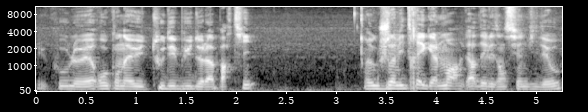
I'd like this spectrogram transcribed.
du coup le héros qu'on a eu tout début de la partie. Donc je vous inviterai également à regarder les anciennes vidéos.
